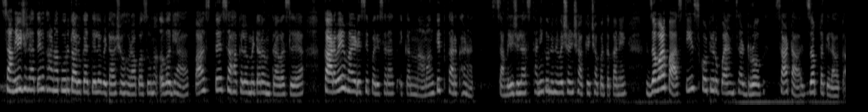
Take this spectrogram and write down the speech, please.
सांगली जिल्ह्यातील खानापूर तालुक्यातील विटा शहरापासून अवघ्या पाच ते सहा किलोमीटर अंतरावर असलेल्या Karve M I D C परिसरात एका नामांकित कारखान्यात सांगली जिल्हा स्थानिक गुन्हे अन्वेषण शाखेच्या पथकाने जवळपास तीस कोटी रुपयांचा ड्रग साठा जप्त केला होता.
